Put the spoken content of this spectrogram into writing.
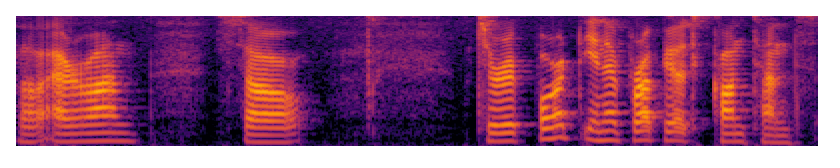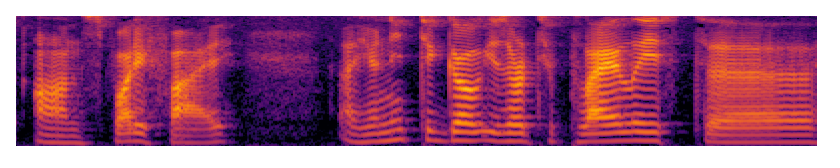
Hello everyone. So to report inappropriate content on Spotify, uh, you need to go either to playlist, uh,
